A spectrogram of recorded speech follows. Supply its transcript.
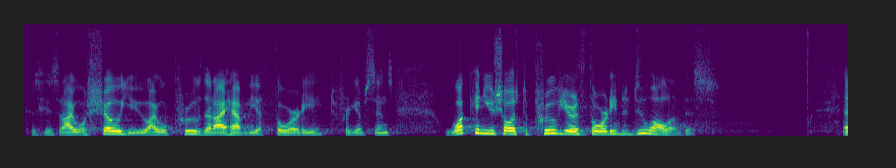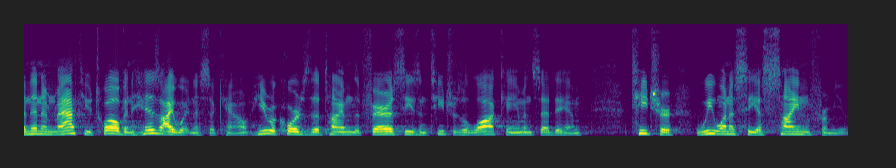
Because he said, I will show you, I will prove that I have the authority to forgive sins. What can you show us to prove your authority to do all of this? And then in Matthew 12, in his eyewitness account, he records the time that Pharisees and teachers of law came and said to him, Teacher, we want to see a sign from you.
